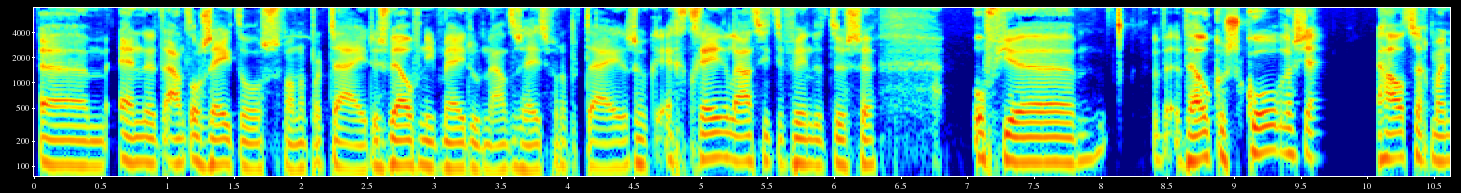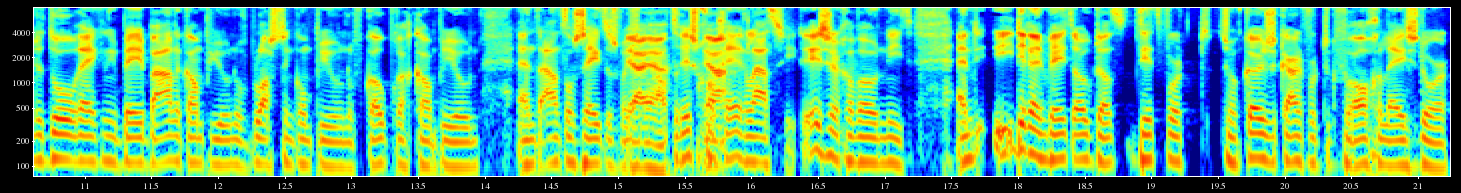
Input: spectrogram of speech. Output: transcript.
ehm, en het aantal zetels van een partij. Dus wel of niet meedoen aan het aantal zetels van een partij. Er is ook echt geen relatie te vinden tussen of je welke scores je haalt zeg maar in de doorrekening ben je banenkampioen of belastingkampioen of koopkrachtkampioen en het aantal zetels wat je ja. haalt. Er is gewoon Ja. geen relatie. Er is er gewoon niet. En iedereen weet ook dat dit wordt zo'n keuzekaart wordt natuurlijk vooral gelezen door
